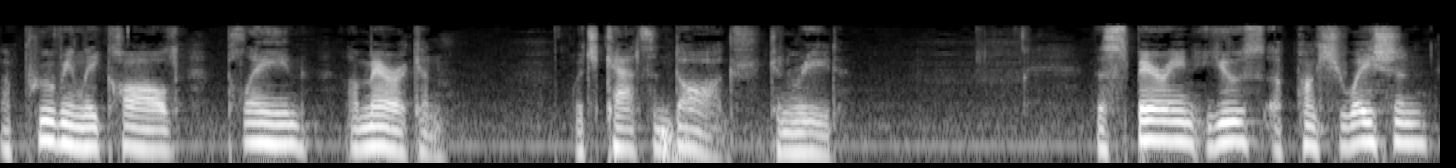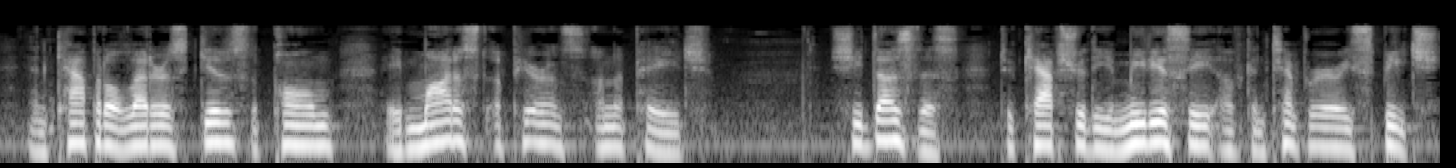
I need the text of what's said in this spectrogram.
approvingly called plain American, which cats and dogs can read. The sparing use of punctuation and capital letters gives the poem a modest appearance on the page. She does this to capture the immediacy of contemporary speech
